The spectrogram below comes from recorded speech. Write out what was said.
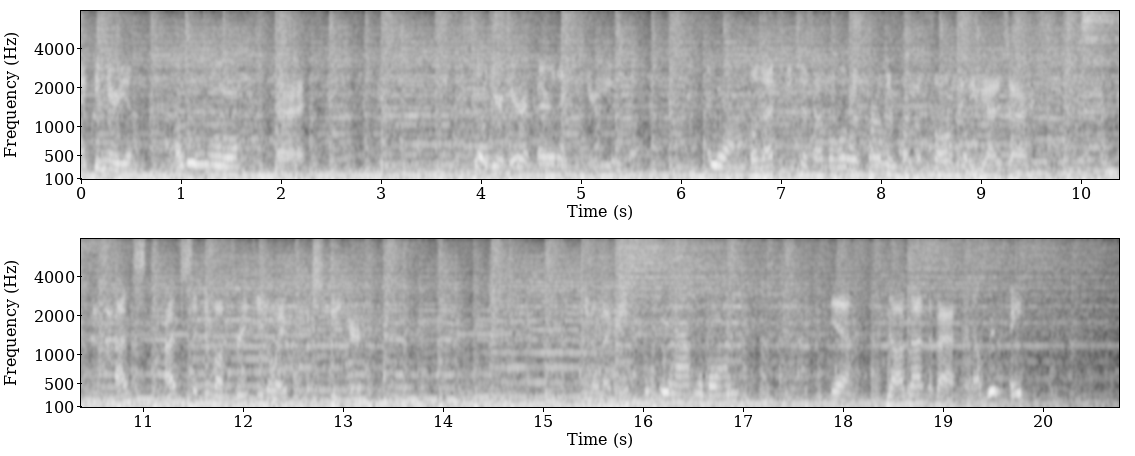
I can hear you. I can hear you. All right. Still hear Aaron better than I can hear you. Yeah. Well, that's because I'm a little bit further from the phone than you guys are. I'm s- I'm sitting about three feet away from the speaker. You know what I mean? If you're not in the band. Yeah. No, I'm not in the bathroom. Dump your face.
